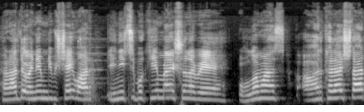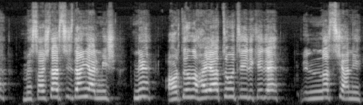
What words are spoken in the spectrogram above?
Herhalde önemli bir şey var. En iyisi bakayım ben şuna be. Olamaz. Arkadaşlar mesajlar sizden gelmiş. Ne? Arda'nın hayatı mı tehlikede? Nasıl yani?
